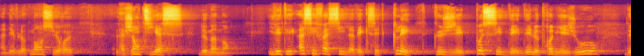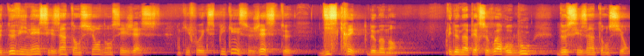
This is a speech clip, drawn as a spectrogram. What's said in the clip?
un développement sur euh, la gentillesse de maman. Il était assez facile avec cette clé que j'ai possédée dès le premier jour de deviner ses intentions dans ses gestes. Donc il faut expliquer ce geste discret de maman et de m'apercevoir au bout de ses intentions.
